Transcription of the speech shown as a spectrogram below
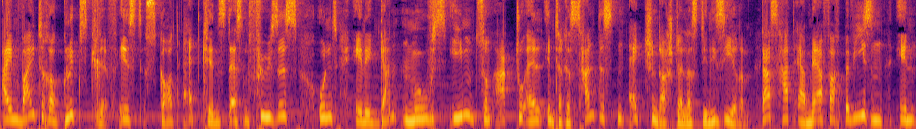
Ein weiterer Glücksgriff ist Scott Atkins, dessen Physis und eleganten Moves ihm zum aktuell interessantesten Actiondarsteller stilisieren. Das hat er mehrfach bewiesen in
